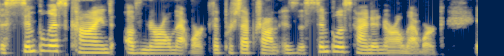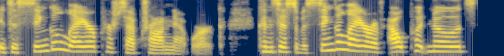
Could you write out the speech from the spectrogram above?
the simplest kind of neural network. The perceptron is the simplest kind of neural network. It's a single layer perceptron network, consists of a single layer of output nodes,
